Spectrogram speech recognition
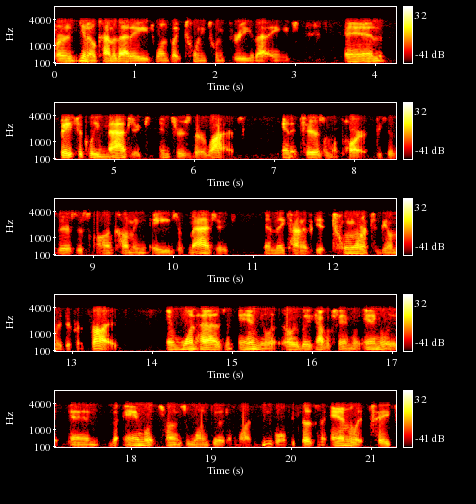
or you know, kind of that age. One's like 20, 23, that age, and basically magic enters their lives and it tears them apart because there's this oncoming age of magic, and they kind of get torn to be on the different sides. And one has an amulet, or they have a family amulet, and the amulet turns one good and one evil because the amulet takes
